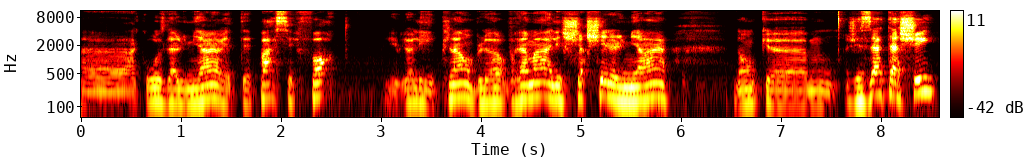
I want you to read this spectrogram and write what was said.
à cause de la lumière était pas assez forte. Et là, les plants ont vraiment aller chercher la lumière. Donc, je les ai.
